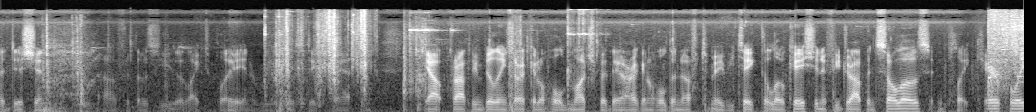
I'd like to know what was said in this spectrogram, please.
addition uh, for those of you that like to play in a realistic fashion. The outcropping buildings aren't going to hold much, but they are going to hold enough to maybe take the location if you drop in solos and play carefully.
